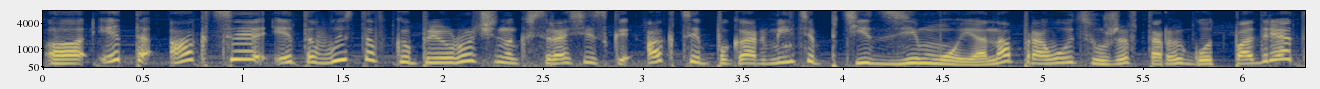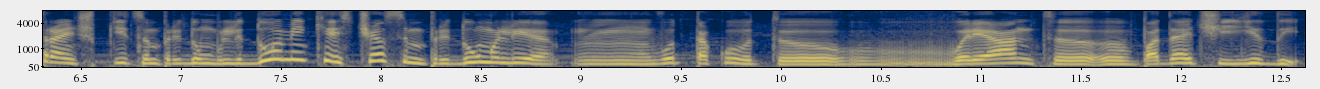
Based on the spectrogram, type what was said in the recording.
А, эта акция, эта выставка приурочена к всероссийской акции «Покормите птиц зимой». Она проводится уже второй год подряд. Раньше птицам придумали домики, а сейчас им придумали вот такой вот э, вариант э, подачи еды.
